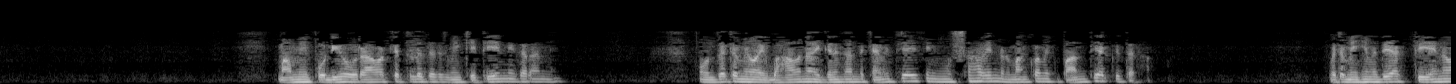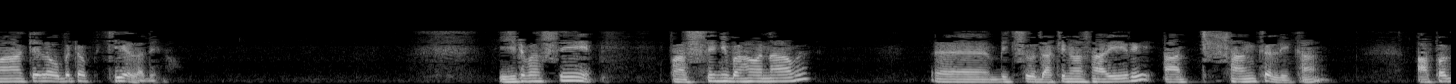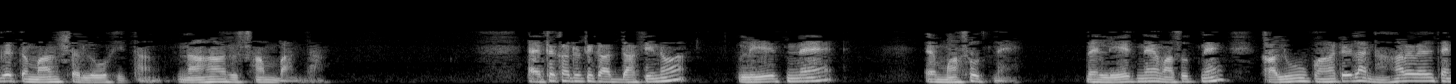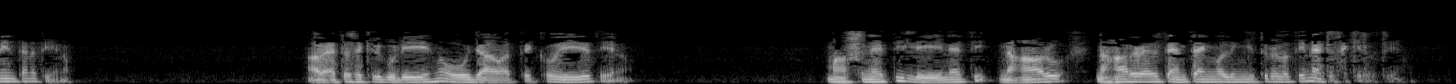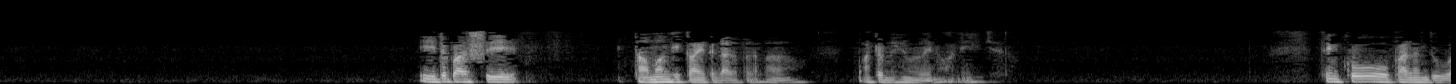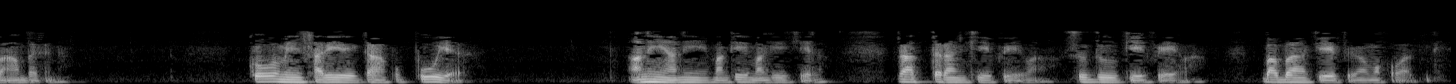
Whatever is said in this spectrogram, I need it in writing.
මම මේ පොඩි හොරාවක් ඇතුළත මේ කෙටියෙන්නේ කරන්නේ. හොඳට මේවා භාවනා ඉගෙන ගන්න කැමතියි ඉතින් උත්සාහ වෙන්න ඕන. මම කිව්වා මේක පන්තියක් විතරයි. ඔබට මෙහෙම දෙයක් තියෙනවා කියලා ඔබට කියලා දෙනවා. ඊට පස්සේ පස්වෙනි භාවනාව භික්ෂුව දකින්න ශරීරේ අසංකලිකං අපගත මාංශ ලෝහිතං නහරු සම්බන්ධං. ඇටකටු ටිකක් දකින්නවා ලේත් නැහැ මසුත් නැහැ දැන් ලේත් නැහැ මසුත් නැහැ කළු පාට වෙලා නහර වැල් තනින් තන තියෙනවා. අර ඇට සැකිලි ගොඩේම ඕජාවත් එක්ක ඒ තියෙනවා. මස් නැති, ලේ නැති, නහරු නහර වැල් තැන් තැන් වලින් ඉතුරුලා තියෙන ඇට සැකිලි තියෙනවා. ඊට පස්සේ තමන්ගේ කයට ගලපලා බලනවා. මට මෙහෙම වෙනවා නේ කියලා. ඉතින් කෝ පළඳු ආඹරන. කෝ මේ ශරීරේ ගාපු පූය. අනේ අනේ මගේ මගේ කියලා රත්තරන් කියපු ඒවා, සුදු කියපු ඒවා, බබා කියපු ඒවා මොකවත් නෑ.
